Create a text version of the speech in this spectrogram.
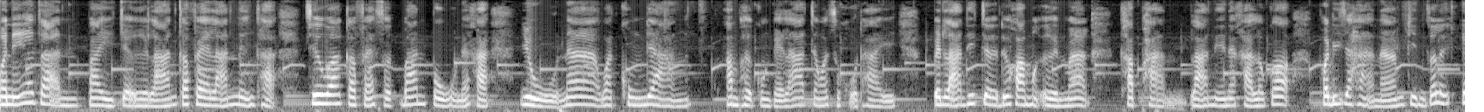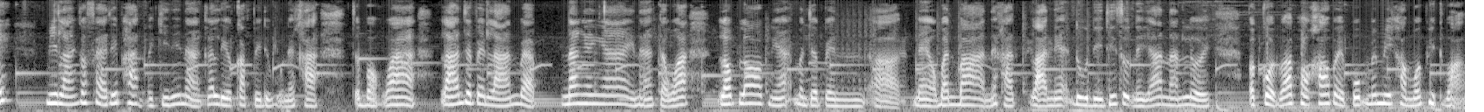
วันนี้อาจารย์ไปเจอร้านกาแฟร้านหนึ่งค่ะ ชื่อว่ากาแฟสดบ้านปูนะคะ อยู่หน้าวัดคงยาง อำเภอกงไกรลาชจังหวัดสุโขทัย เป็นร้านที่เจอด้วยความบังเอิญมาก ขับผ่านร้านนี้นะคะ แล้วก็พอดีจะหาน้ำกินก็เลย เอ๊ะ มีร้านกาแฟที่ผ่านเมื่อกี้นี่นาก็เลี้ยวกลับไปดูนะคะ จะบอกว่าร้านจะเป็นร้านแบบนั่งง่าย ๆนะ แต่ว่ารอบๆเนี้ยมันจะเป็นแนวบ้านๆนะคะ ร้านเนี้ยดูดีที่สุดในย่านนั้นเลย ปรากฏว่าพอเข้าไปปุ๊บไม่มีคำว่าผิดหวัง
